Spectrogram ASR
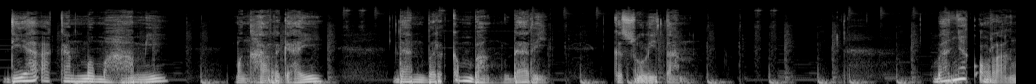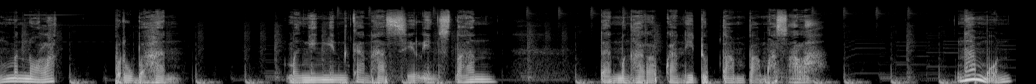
dia akan memahami, menghargai dan berkembang dari kesulitan. Banyak orang menolak perubahan, menginginkan hasil instan, dan mengharapkan hidup tanpa masalah. Namun,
